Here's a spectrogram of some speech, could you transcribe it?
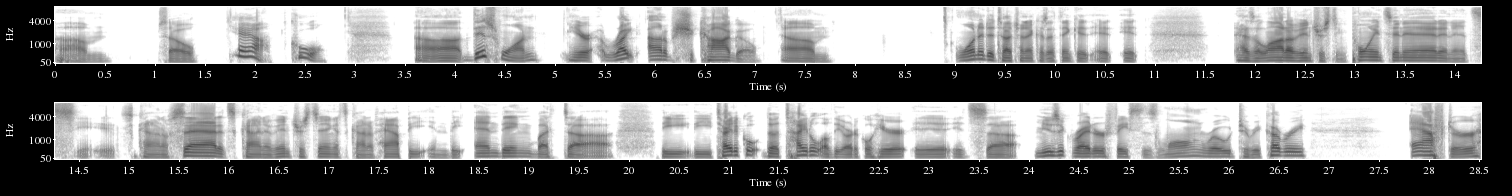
um, so yeah cool uh, this one here, right out of Chicago. Um, wanted to touch on it because I think it, it it has a lot of interesting points in it, and it's it's kind of sad, it's kind of interesting, it's kind of happy in the ending. But uh, the the title the title of the article here it's uh, music writer faces long road to recovery after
